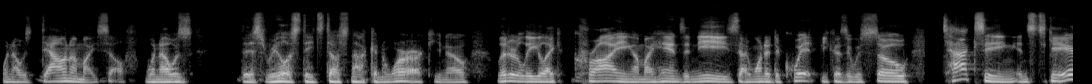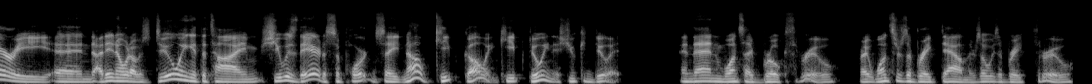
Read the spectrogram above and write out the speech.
when I was down on myself, when I was this real estate stuff's not going to work, you know, literally like crying on my hands and knees. I wanted to quit because it was so taxing and scary and I didn't know what I was doing at the time, she was there to support and say, "No, keep going, keep doing this. You can do it." And then once I broke through, right? Once there's a breakdown, there's always a breakthrough.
